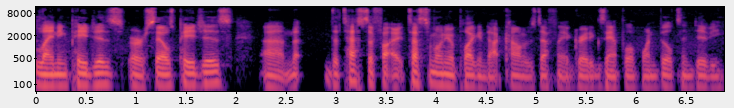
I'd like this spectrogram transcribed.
landing pages or sales pages, um, the, the testify testimonialplugin.com is definitely a great example of one built in Divi.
